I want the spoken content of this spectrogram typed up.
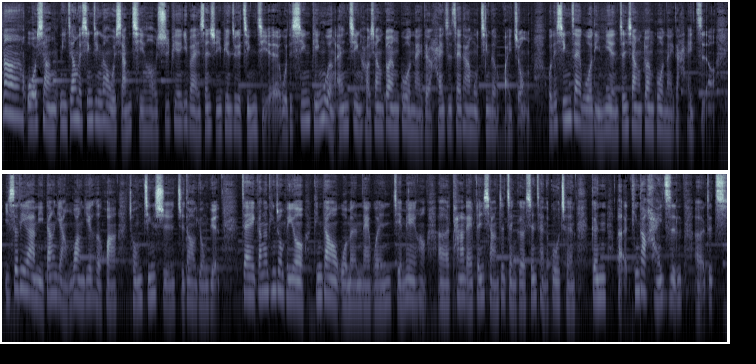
那我想你这样的心境让我想起哦，诗篇一百三十一篇这个经节，我的心平稳安静，好像断过奶的孩子在他母亲的怀中。我的心在我里面，真像断过奶的孩子啊！以色列啊，你当仰望耶和华，从今时直到永远。在刚刚，听众朋友听到我们乃文姐妹哈，呃，她来分享这整个生产的过程，跟呃，听到孩子呃，这脐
